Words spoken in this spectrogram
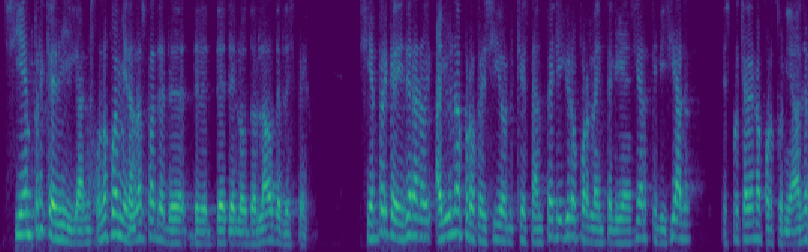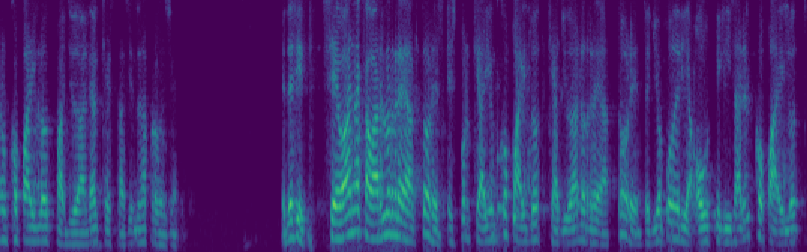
Siempre que digan, uno puede mirar las cosas desde, los dos lados del espejo. Siempre que dicen, hay una profesión que está en peligro por la inteligencia artificial, es porque hay una oportunidad de hacer un copilot para ayudarle al que está haciendo esa profesión. Es decir, se van a acabar los redactores, es porque hay un copilot que ayuda a los redactores. Entonces yo podría o utilizar el copilot,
